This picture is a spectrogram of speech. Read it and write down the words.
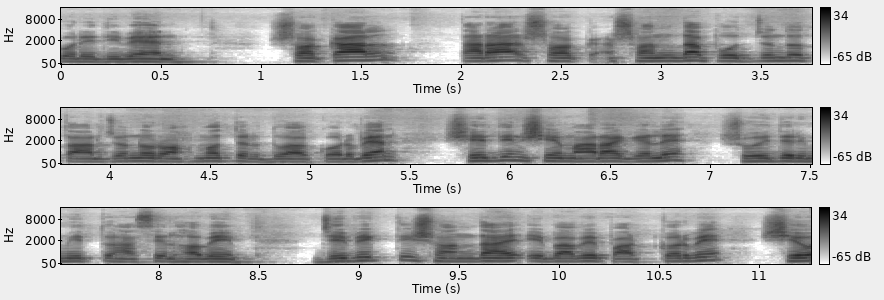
করে দিবেন। সকাল তারা সন্ধ্যা পর্যন্ত তার জন্য রহমতের দোয়া করবেন। সেদিন সে মারা গেলে শহীদের মৃত্যু হাসিল হবে। যে ব্যক্তি সন্ধ্যায় এভাবে পাঠ করবে, সেও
